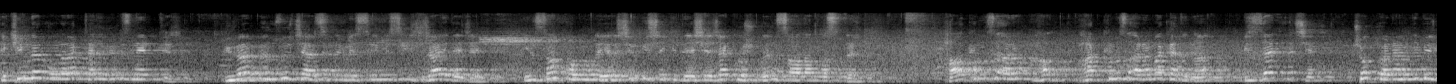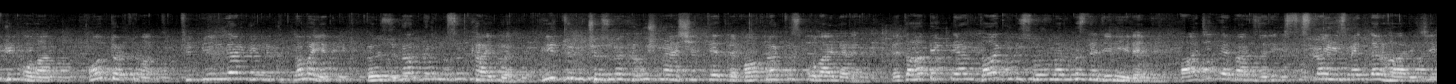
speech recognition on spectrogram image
Hekimler olarak talebimiz nettir. Güven ve huzur içerisinde mesleğimizi icra edecek, insan onunla yarışır bir şekilde yaşayacak koşulların sağlanmasıdır. Halkımızı ara, ha- hakkımızı aramak adına bizler için çok önemli bir gün olan 14 Mart Tıbbiyeliler Günü'nü kutlamayıp özlük haklarımızın kaybı, bir türlü çözüme kavuşmayan şiddet ve malpraktis olayları ve daha bekleyen dağ gibi sorunlarımız nedeniyle acil ve benzeri istisna hizmetler harici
